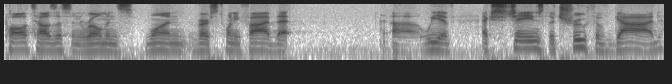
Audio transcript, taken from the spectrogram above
Paul tells us in Romans 1, verse 25, that uh, we have exchanged the truth of God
